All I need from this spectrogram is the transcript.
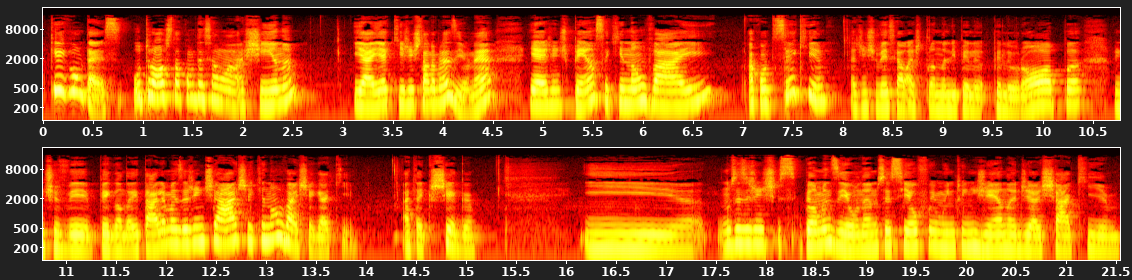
O que, que acontece? O troço tá acontecendo lá na China, e aí aqui a gente tá no Brasil, né? E aí a gente pensa que não vai acontecer aqui. A gente vê se alastrando ali pela, pela Europa, a gente vê pegando a Itália, mas a gente acha que não vai chegar aqui. Até que chega. E não sei se a gente, pelo menos eu, né? Não sei se eu fui muito ingênua de achar que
